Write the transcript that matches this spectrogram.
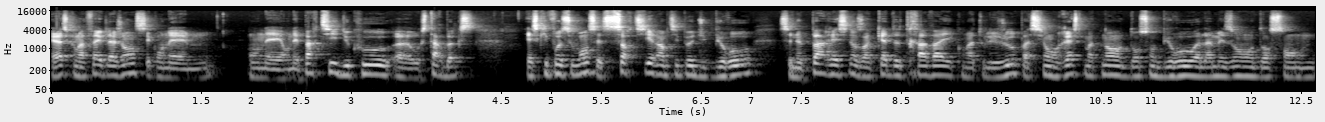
Et là, ce qu'on a fait avec l'agence, c'est qu'on est, on est, on est parti du coup euh, au Starbucks et ce qu'il faut souvent, c'est sortir un petit peu du bureau, c'est ne pas rester dans un cadre de travail qu'on a tous les jours, parce que si on reste maintenant dans son bureau, à la maison, dans son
